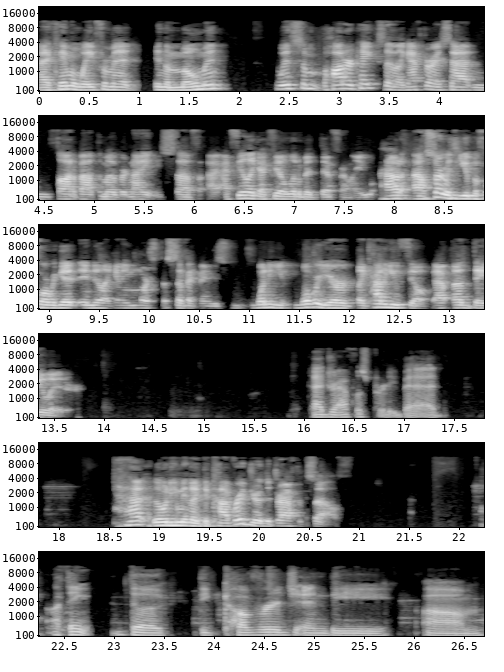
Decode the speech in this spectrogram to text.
I came away from it in the moment with some hotter takes that like after I sat and thought about them overnight and stuff, I, I feel like I feel a little bit differently. How I'll start with you before we get into like any more specific things. What do you what were your like how do you feel a, a day later? That draft was pretty bad. How, what do you mean like the coverage or the draft itself? I think the the coverage and the um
